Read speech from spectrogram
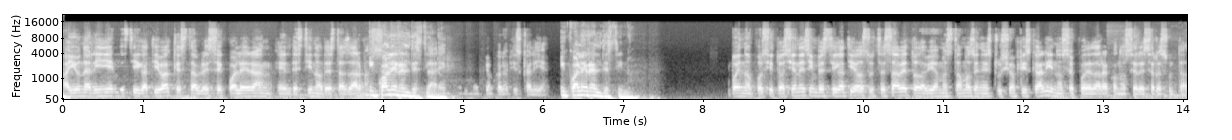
Hay una línea investigativa que establece cuál era el destino de estas armas. ¿Y cuál era el destino? con la fiscalía. ¿Y cuál era el destino? Bueno, por situaciones investigativas, usted sabe, todavía no estamos en instrucción fiscal y no se puede dar a conocer ese resultado.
